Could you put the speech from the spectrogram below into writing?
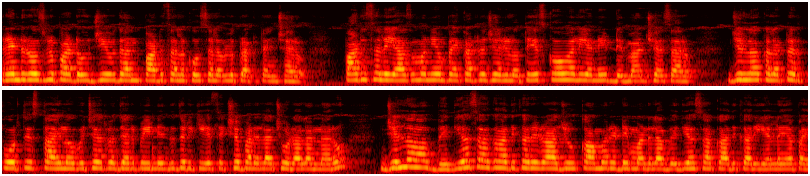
రెండు రోజుల పాటు జీవదాన్ పాఠశాలకు సెలవులు ప్రకటించారు. పాఠశాల యాజమాన్యంపై కఠిన చర్యలు తీసుకోవాలి అని డిమాండ్ చేశారు. జిల్లా కలెక్టర్ పూర్తి స్థాయిలో విచారణ జరిపి నిందితుడికి శిక్ష పడేలా చూడాలన్నారు. జిల్లా విద్యాశాఖ అధికారి రాజు కామారెడ్డి మండల విద్యాశాఖ అధికారి ఎల్లయ్యపై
